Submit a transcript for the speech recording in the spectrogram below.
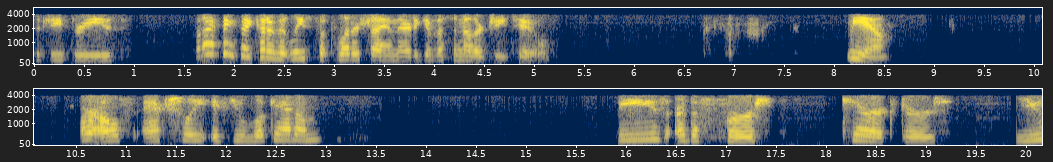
the G3s. But I think they could have at least put Fluttershy in there to give us another G2. Yeah. Or else, actually, if you look at them, these are the first characters you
